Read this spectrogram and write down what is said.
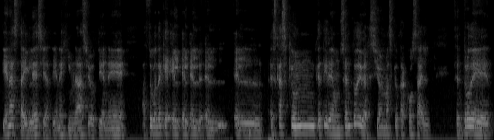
tiene hasta iglesia, tiene gimnasio, tiene hazte cuenta que el, el, el, el, es casi que un, ¿qué diré? Un centro de diversión más que otra cosa, el centro de...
